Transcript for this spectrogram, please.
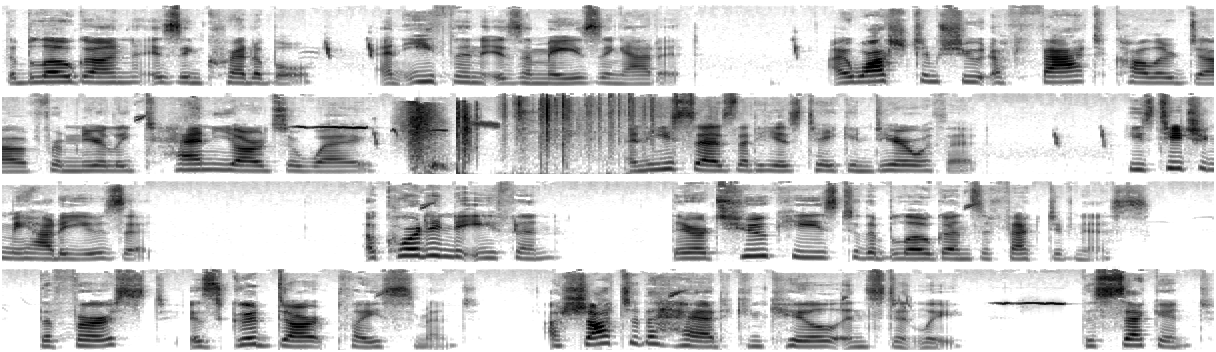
The blowgun is incredible, and Ethan is amazing at it. I watched him shoot a fat collared dove from nearly ten yards away, and he says that he has taken deer with it. He's teaching me how to use it. According to Ethan, there are two keys to the blowgun's effectiveness. The first is good dart placement. A shot to the head can kill instantly. The second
